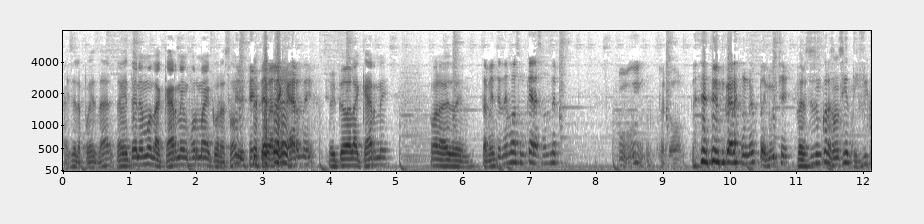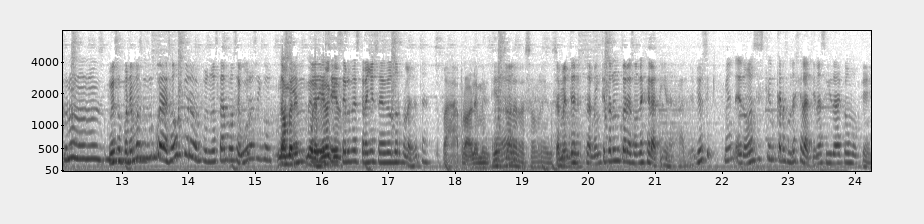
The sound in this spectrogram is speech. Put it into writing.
ahí se la puedes dar. También tenemos la carne en forma de corazón. Ahí te va la carne. Ahí toda la carne. ¿Cómo la ves? También tenemos un corazón de. Uy, perdón. un corazón de peluche. Pero eso es un corazón científico, no, no, no. es- Pues suponemos que es un corazón, pero pues no estamos seguros, hijo. No, me- También me refiero puede que es- ser un extraño ser de otro planeta. Ah, probablemente tienes Ah. toda la razón, Brian. También, ten- también que tener un corazón de gelatina. Yo sí que. No, es que un corazón de gelatina sí da como que.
